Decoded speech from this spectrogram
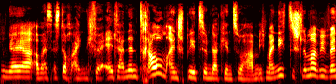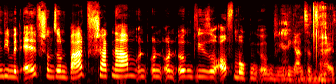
Ja, ja, aber es ist doch eigentlich für Eltern ein Traum, ein Spätzünderkind zu haben. Ich meine, nichts schlimmer, wie wenn die mit elf schon so einen Bartschatten haben und, und, und irgendwie so aufmucken irgendwie die ganze Zeit.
